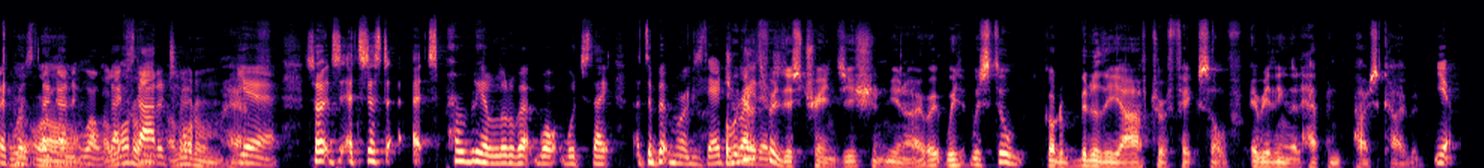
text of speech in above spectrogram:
because they're going to. Well, Well, a they've lot of 'em- started a to. lot of 'em have. Yeah, so it's it's just it's probably a little bit what would say it's a bit more exaggerated. Well, we exaggerated. go through this transition, you know, we, we've still got a bit of the after effects of everything that happened post COVID. Yep.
